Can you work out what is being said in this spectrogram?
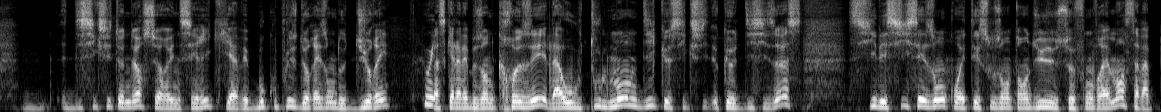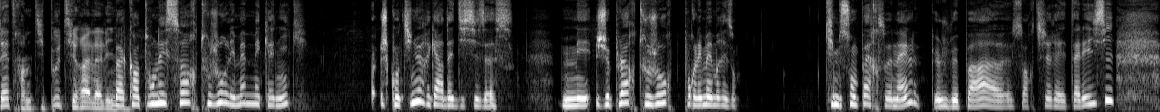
Six Feet Under serait une série qui avait beaucoup plus de raisons de durer. Parce qu'elle avait besoin de creuser, là où tout le monde dit que, Six, que This Is Us, si les six saisons qui ont été sous-entendues se font vraiment, ça va peut-être un petit peu tirer à la ligne. Bah, quand on essore toujours les mêmes mécaniques, je continue à regarder This Is Us, mais je pleure toujours pour les mêmes raisons qui me sont personnelles, que je ne vais pas euh, sortir et étaler ici,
